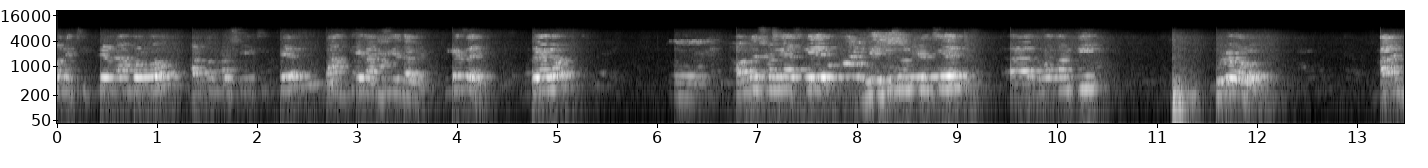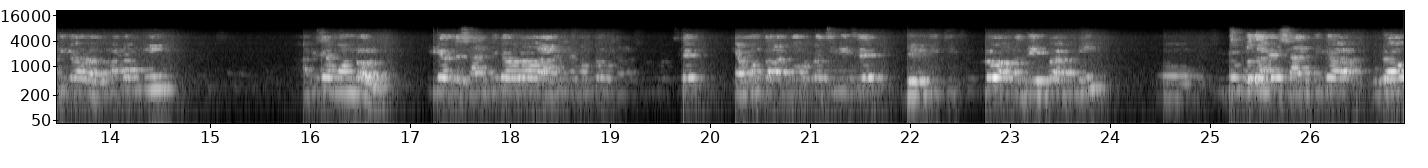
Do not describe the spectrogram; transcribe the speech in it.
মানে চিত্রের নাম বলব, আর তোমরা সেই চিত্রে লাভ দিয়ে লাভ দিয়ে যাবে, ঠিক আছে? হয়ে গেল? তো আমাদের সঙ্গে আজকে যে দুজন খেলছে তোমার নাম কি? ঘুরে বলো তোমার নাম মন্ডল ঠিক আছে, শান্তি কাউরা আর মন্ডল খেলা শুরু করছে। কেমন তারা কতটা চিনেছে যেগুলি চিত্রগুলো আমরা দেখব এখনই। তো শুরু প্রথমে শান্তিকা উড়াও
